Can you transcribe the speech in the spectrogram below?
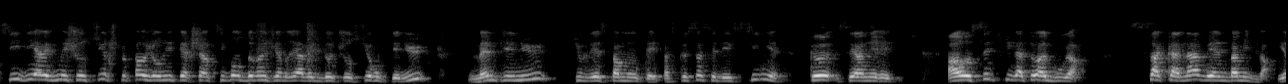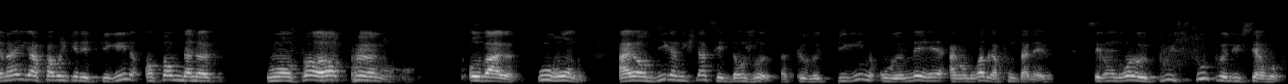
S'il dit avec mes chaussures, je ne peux pas aujourd'hui faire Chartibour, demain je viendrai avec d'autres chaussures ou pieds nus, même pieds nus, tu ne laisses pas monter. Parce que ça, c'est des signes que c'est un hérétique. Aoset Filato Agula. Sakana Venba Mitzvah. Il y en a, il a fabriqué des figurines en forme d'un œuf ou en forme ovale ou ronde. Alors, dit la Mishnah, c'est dangereux parce que le figurine, on le met à l'endroit de la fontanelle. C'est l'endroit le plus souple du cerveau.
